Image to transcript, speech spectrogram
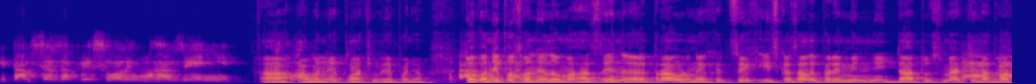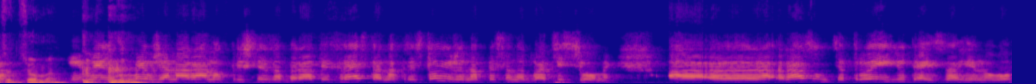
і там все записували в магазині. А, а вони оплачували, я поняв. То вони позвонили в магазин е, траурних цих і сказали перемініть дату смерті Так, на так. 27. І ми, ми вже на ранок прийшли забирати хрест, а на хрестові вже написано 27. А е, ра- разом це троє людей загинуло.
